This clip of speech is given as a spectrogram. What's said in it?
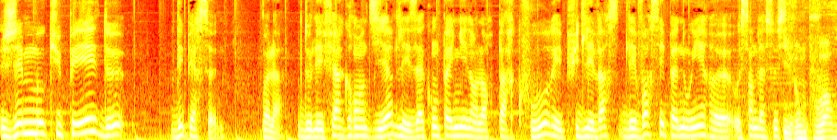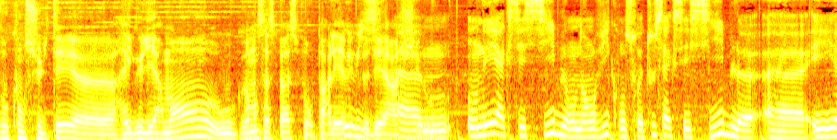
j'aime m'occuper de des personnes. Voilà, de les faire grandir, de les accompagner dans leur parcours et puis de les voir, les voir s'épanouir euh, au sein de la société. Ils vont pouvoir vous consulter euh, régulièrement ou comment ça se passe pour parler avec le DRH euh, On est accessible, on a envie qu'on soit tous accessibles et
